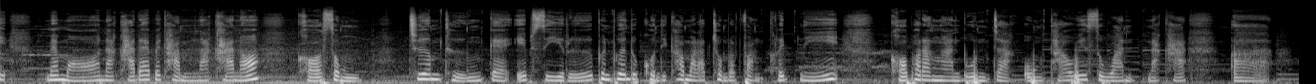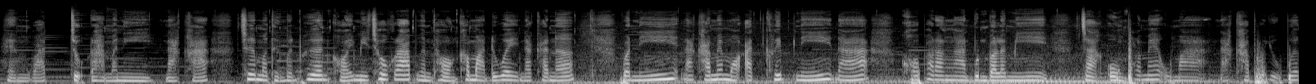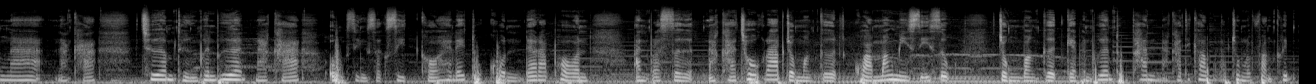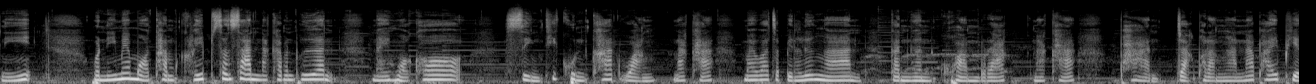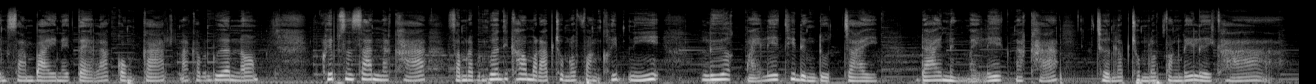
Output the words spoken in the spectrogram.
แม่หมอนะคะได้ไปทำนะคะเนาะขอส่งเชื่อมถึงแก่ FC หรือเพื่อนๆทุกคนที่เข้ามารับชมรับฟังคลิปนี้ ขอพลังงานบุญจากองค์ท้าวเวสสุวรรณนะคะ แห่งวัดจุฬามณีนะคะ เชื่อมมาถึงเพื่อนๆ ขอให้มีโชคลาภเงินทองเข้ามาด้วยนะคะเนอะวันนี้นะคะแม่หมออัดคลิปนี้นะ ขอพลังงานบุญบารมี จากองค์พระแม่อุมานะคะ ผู้อยู่เบื้องหน้านะคะ เชื่อมถึงเพื่อนๆนะคะ องค์สิ่งศักดิ์สิทธิ์ขอให้ได้ทุกคนได้รับพรอันประเสริฐนะคะ โชคลาภจงบังเกิดความมั่งมีสีสุข จงบังเกิดแก่เพื่อนๆทุกท่านนะคะ ที่เข้ามารับชมรับฟังคลิปนี้ วันนี้แม่หมอทำคลิปสั้นๆนะคะเพื่อนๆ ในหัวข้อสิ่งที่คุณคาดหวังนะคะ ไม่ว่าจะเป็นเรื่องงาน การเงินความรักนะคะ ผ่านจากพลังงานหน้าไพ่เพียง3ใบในแต่ละกองการ์ดนะคะเพื่อนๆเนาะคลิปสั้นๆนะคะสำหรับเพื่อนๆที่เข้ามารับชมรับฟังคลิปนี้ เลือกหมายเลขที่ดึงดูดใจได้หนึ่งหมายเลขนะคะ เชิญรับชมรับฟังได้เลยค่ะ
